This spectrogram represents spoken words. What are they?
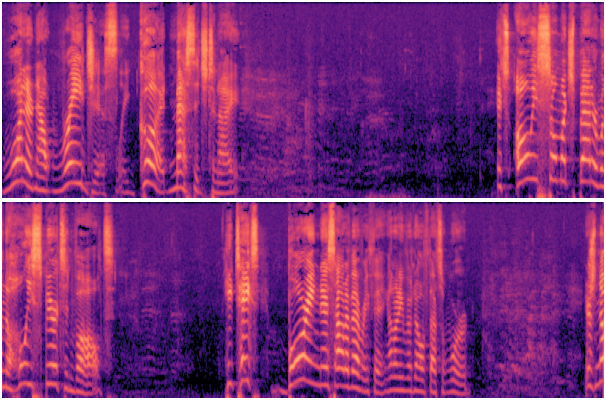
What an outrageously good message tonight. It's always so much better when the Holy Spirit's involved. He takes boringness out of everything. I don't even know if that's a word. There's no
